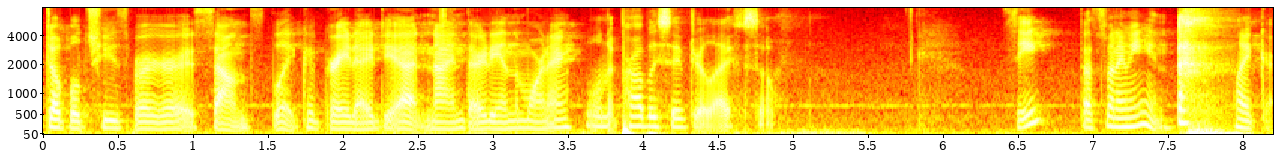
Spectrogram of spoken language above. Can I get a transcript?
double cheeseburger sounds like a great idea at 9:30 in the morning." Well, and it probably saved your life. So See? That's what I mean. like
